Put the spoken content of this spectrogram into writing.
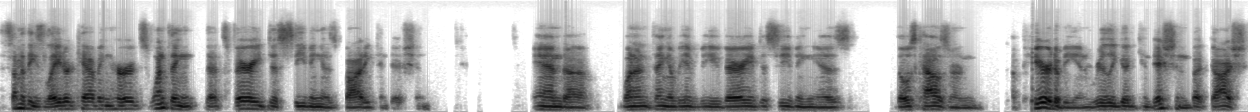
some of these later calving herds, one thing that's very deceiving is body condition. And uh, one thing that would be very deceiving is those cows are in, appear to be in really good condition, but gosh,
